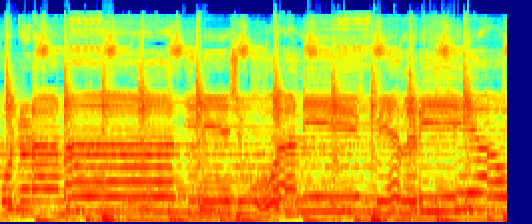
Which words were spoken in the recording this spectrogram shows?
કોટડાના દિનેશ ભુવાની મેલડી. આવ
